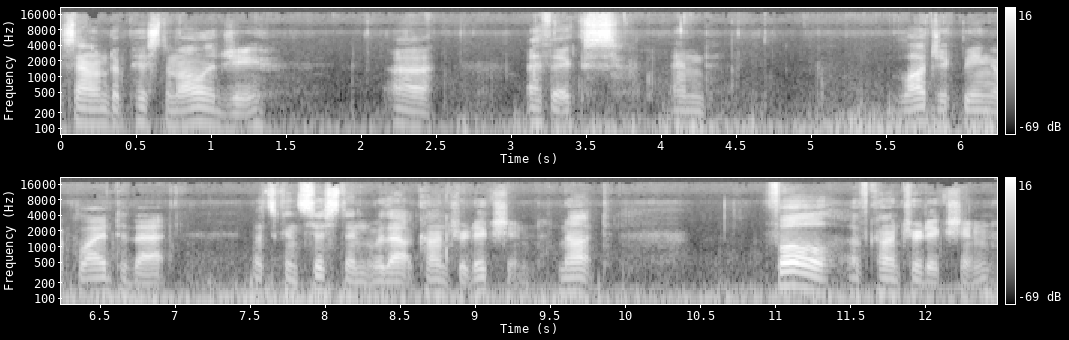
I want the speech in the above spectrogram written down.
sound epistemology, uh, ethics, and logic being applied to that that's consistent without contradiction, not full of contradiction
